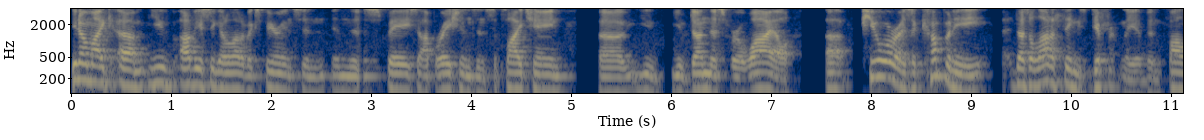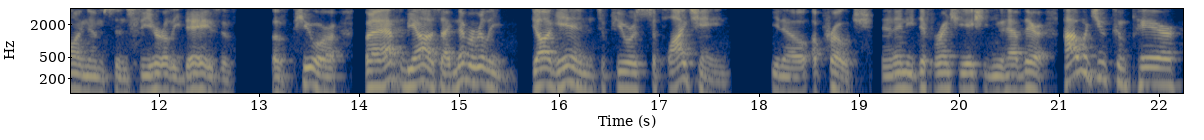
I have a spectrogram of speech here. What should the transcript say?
You know, Mike, um, you've obviously got a lot of experience in in this space, operations and supply chain. Uh, you've you've done this for a while. Uh, Pure as a company does a lot of things differently. I've been following them since the early days of of Pure. But I have to be honest, I've never really dug into Pure's supply chain, you know, approach and any differentiation you have there. How would you compare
